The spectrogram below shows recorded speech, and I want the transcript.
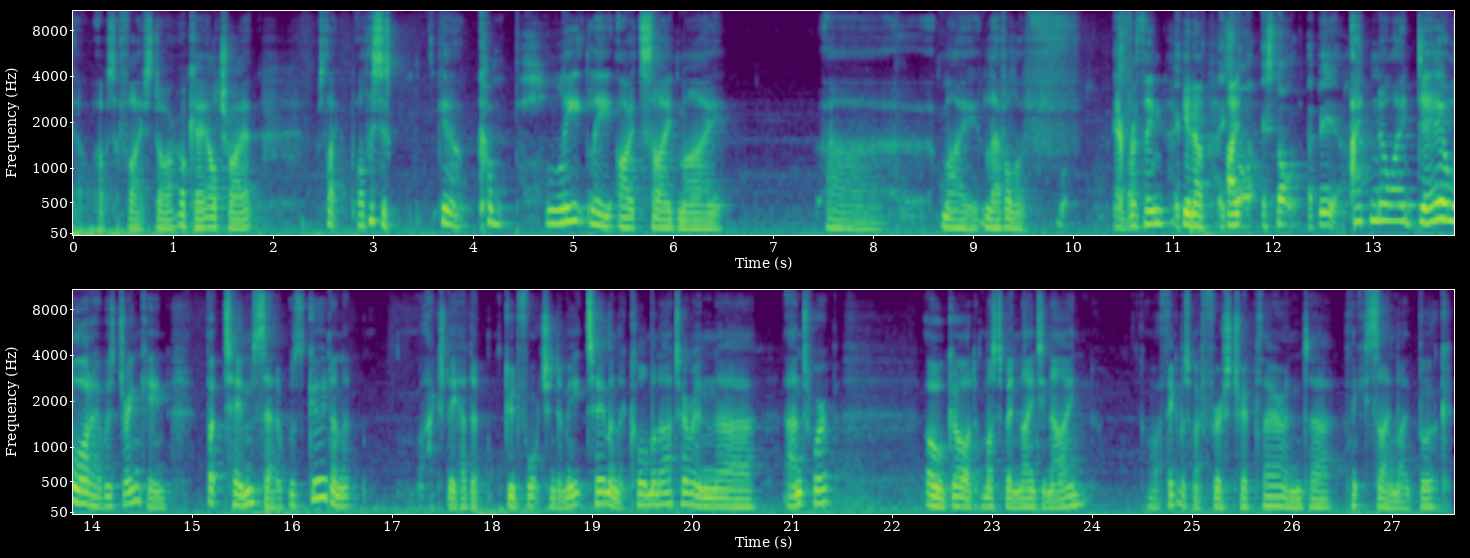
You that was a five star. Okay, I'll try it. I was like, well, this is you know completely outside my uh, my level of everything. It- you know, it's, I, not, it's not a beer. I had no idea what I was drinking, but Tim said it was good, and I actually had the good fortune to meet Tim in the Kulminator in uh, Antwerp. Oh God, it must have been '99. Oh, I think it was my first trip there, and uh, I think he signed my book.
